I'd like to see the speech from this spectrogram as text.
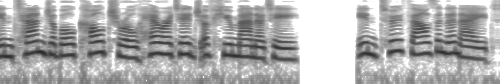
intangible cultural heritage of humanity in 2008.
